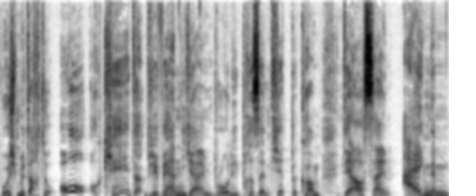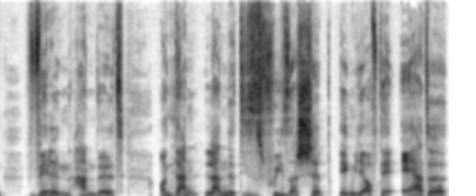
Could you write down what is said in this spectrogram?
wo ich mir dachte, oh, okay, da, wir werden hier einen Broly präsentiert bekommen, der aus seinem eigenen Willen handelt. Und dann landet dieses Freezer-Ship irgendwie auf der Erde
